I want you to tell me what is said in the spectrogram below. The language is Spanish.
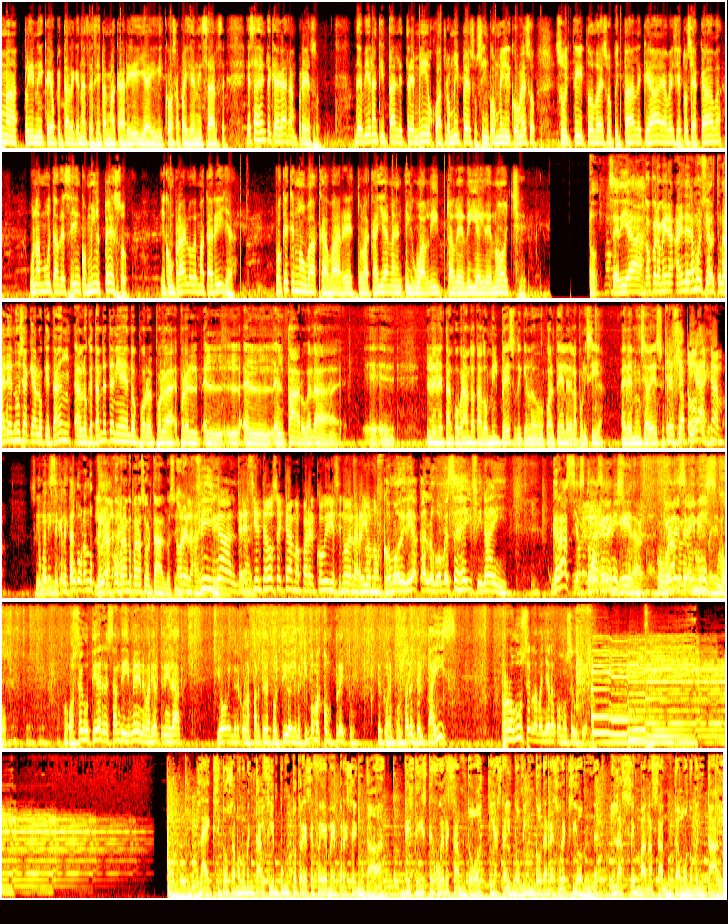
muchísimas clínicas y hospitales que necesitan mascarilla y cosas para higienizarse. Esa gente que agarran presos debieran quitarle tres mil cuatro mil pesos, cinco mil y con eso surtir todos esos hospitales que hay, a ver si esto se acaba. Una multa de cinco mil pesos y comprarlo de mascarilla. ¿Por qué que no va a acabar esto? La calle andan igualita de día y de noche. No, sería. No, pero mira, hay denuncias denuncias que a los que están a los que están deteniendo por, por, la, por el, el, el, el paro, ¿verdad? Eh, le, le están cobrando hasta dos mil pesos de que en los cuarteles de la policía. Hay denuncia de eso. 312 peaje. camas. Sí. Tú me dices que le están cobrando le están cobrando para soltarlo, sí. No. Final. la- 312 camas para el COVID-19 en la región norte. Como diría Carlos Gómez, ese es el final. Gracias, Toque quédese de ahí mismo. queda, Quédese ahí mismo. José Gutiérrez, Sandy Jiménez, Marial Trinidad. Yo vendré con la parte deportiva y el equipo más completo de corresponsales del país. Producen la mañana con José Gutiérrez. La exitosa Monumental 100.3 FM presenta desde este jueves santo y hasta el domingo de resurrección, la Semana Santa Monumental.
